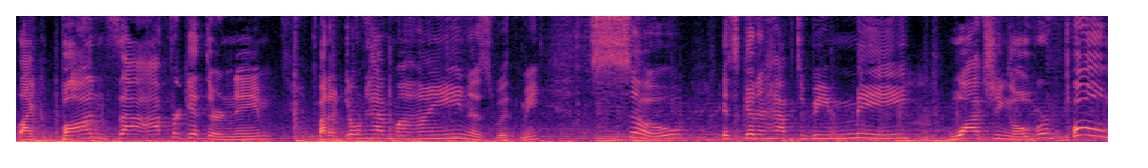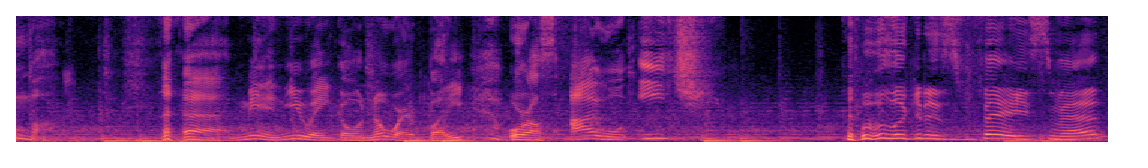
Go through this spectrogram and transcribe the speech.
like Bonza, I forget their name, but I don't have my hyenas with me. So, it's gonna have to be me watching over Puma. me and you ain't going nowhere, buddy, or else I will eat you. Look at his face, man.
